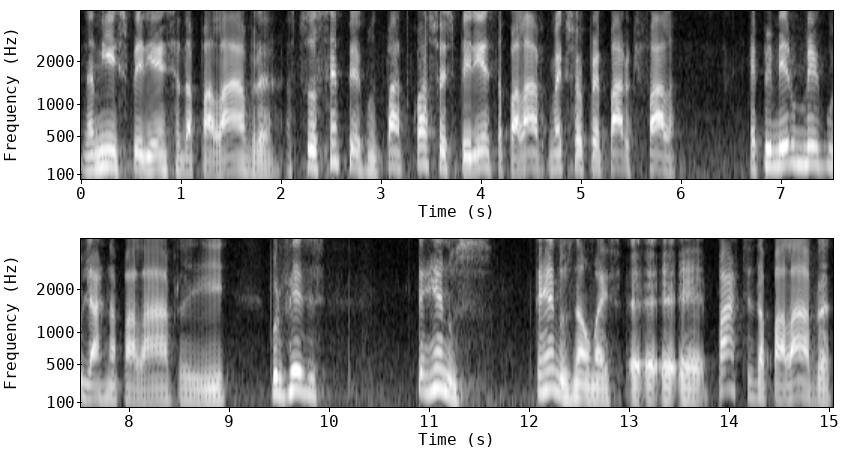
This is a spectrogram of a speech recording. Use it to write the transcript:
na minha experiência da palavra, as pessoas sempre perguntam, Pato, qual a sua experiência da palavra? Como é que o senhor prepara o que fala? É primeiro mergulhar na palavra e, por vezes, terrenos, terrenos não, mas é, é, é, partes da palavra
